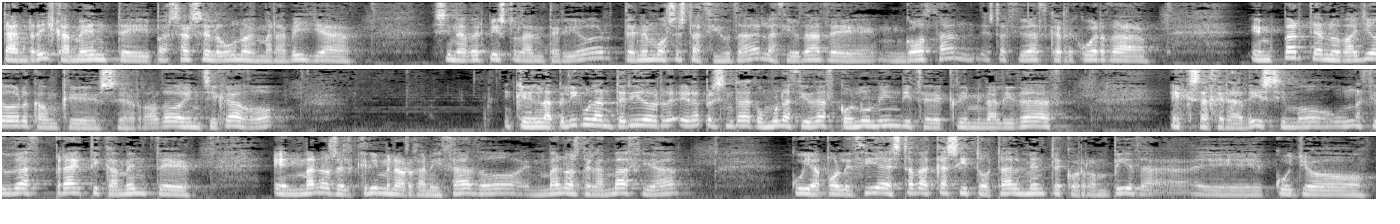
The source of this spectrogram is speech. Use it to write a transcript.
tan ricamente y pasárselo uno de maravilla sin haber visto la anterior. Tenemos esta ciudad, la ciudad de Gotham, esta ciudad que recuerda en parte a Nueva York, aunque se rodó en Chicago, que en la película anterior era presentada como una ciudad con un índice de criminalidad exageradísimo, una ciudad prácticamente en manos del crimen organizado, en manos de la mafia, cuya policía estaba casi totalmente corrompida, eh, cuyo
